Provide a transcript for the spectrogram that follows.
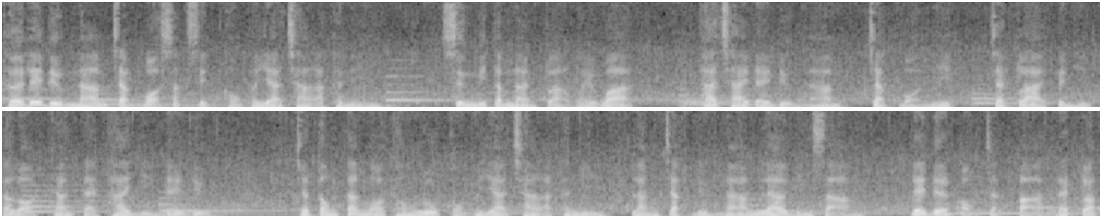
เธอได้ดื่มน้ำจากบ่อศักดิ์สิทธิ์ของพญาช้างอัคนี ซึ่งมีตำนานกล่าวไว้ว่า ถ้าชายใดดื่มน้ำจากบ่อนี้จะกลายเป็นหินตลอดกาลแต่ถ้าหญิงใดดื่ม จะต้องตั้งงอท้องลูกของพญาช้างอัคนีหลังจากดื่มน้ำแล้วหญิงสาวได้เดินออกจากป่าและกลับ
